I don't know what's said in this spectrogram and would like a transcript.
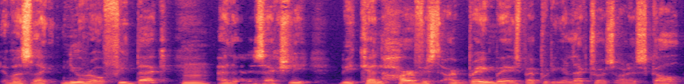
It was like neurofeedback, mm. and that is actually we can harvest our brain waves by putting electrodes on a skull,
